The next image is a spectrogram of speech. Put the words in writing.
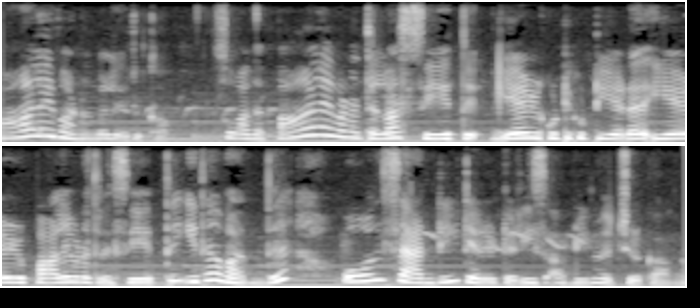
பாலைவனங்கள் இருக்கான் ஸோ அந்த பாலைவனத்தெல்லாம் சேர்த்து ஏழு குட்டி குட்டி இடம் ஏழு பாலைவனத்தில் சேர்த்து இதை வந்து ஓல் சாண்டி டெரிட்டரிஸ் அப்படின்னு வச்சுருக்காங்க.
